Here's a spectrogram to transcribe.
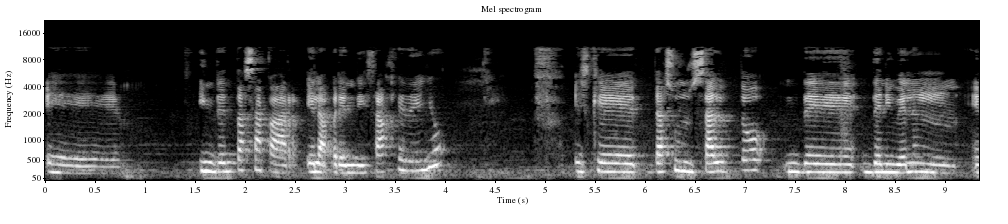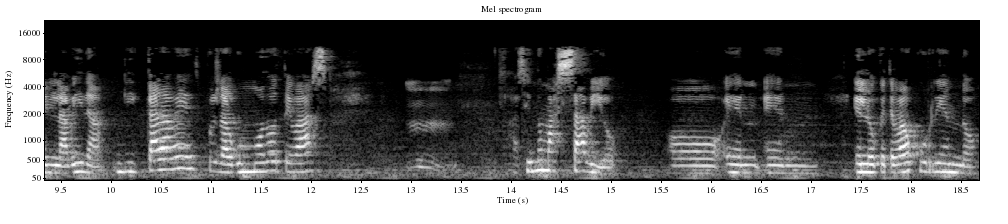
eh, intentas sacar el aprendizaje de ello, es que das un salto de, nivel en, la vida. Y cada vez, pues de algún modo te vas mm, haciendo más sabio en, en lo que te va ocurriendo.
